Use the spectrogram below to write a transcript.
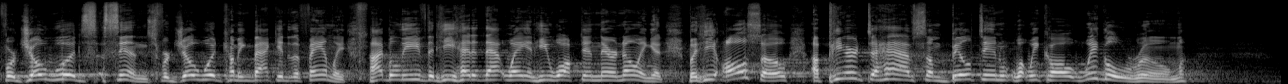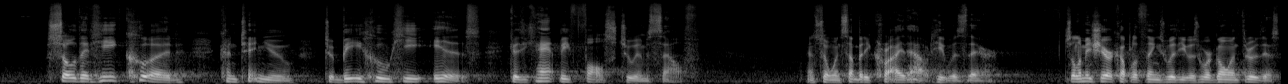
for Joe Wood's sins, for Joe Wood coming back into the family. I believe that he headed that way and he walked in there knowing it. But he also appeared to have some built in, what we call wiggle room, so that he could continue to be who he is because he can't be false to himself. And so when somebody cried out, he was there. So let me share a couple of things with you as we're going through this.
